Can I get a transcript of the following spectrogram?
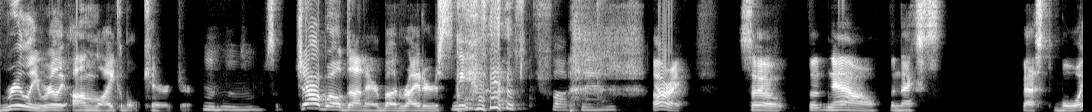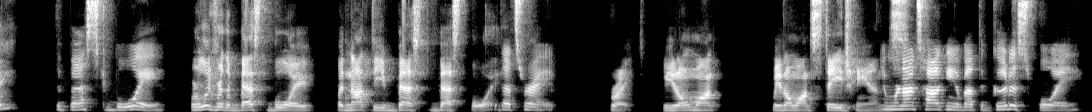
really really unlikable character. Mm-hmm. So job well done, Air Bud writers. Yeah. Fuck, man. All right, so now the next best boy. The best boy. We're looking for the best boy, but not the best best boy. That's right. right. We don't want we don't want stage hands. And we're not talking about the goodest boy,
